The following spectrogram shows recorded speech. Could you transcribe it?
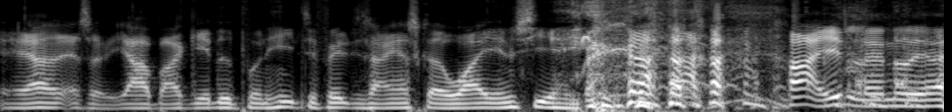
Ja, altså, jeg har bare gættet på en helt tilfældig sang, jeg har skrevet YMCA. bare et eller andet, ja.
